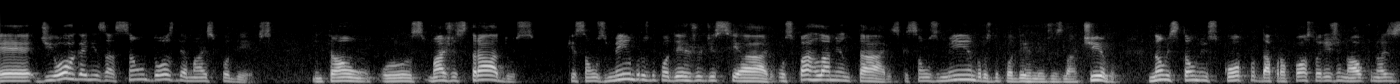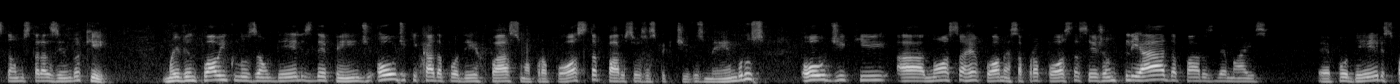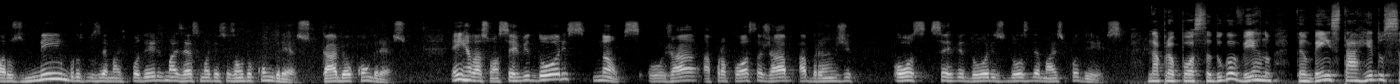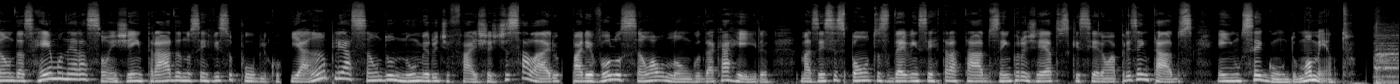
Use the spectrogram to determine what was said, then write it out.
é, de organização dos demais poderes. Então, os magistrados, que são os membros do Poder Judiciário, os parlamentares, que são os membros do Poder Legislativo, não estão no escopo da proposta original que nós estamos trazendo aqui. Uma eventual inclusão deles depende ou de que cada poder faça uma proposta para os seus respectivos membros, ou de que a nossa reforma, essa proposta, seja ampliada para os demais é, poderes, para os membros dos demais poderes, mas essa é uma decisão do Congresso, cabe ao Congresso. Em relação a servidores, não, já, a proposta já abrange os servidores dos demais poderes. Na proposta do governo também está a redução das remunerações de entrada no serviço público e a ampliação do número de faixas de salário para evolução ao longo da carreira. Mas esses pontos devem ser tratados em projetos que serão apresentados em um segundo momento.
